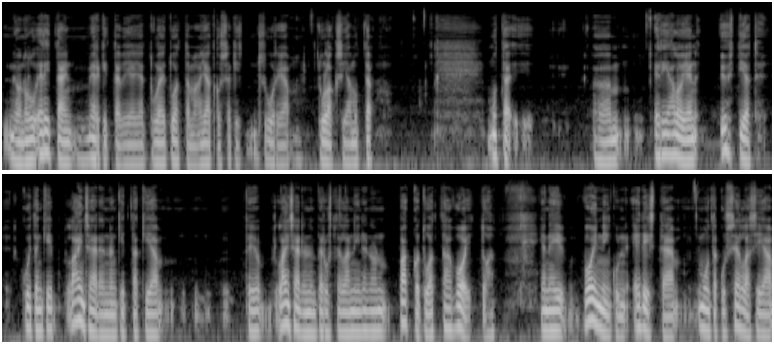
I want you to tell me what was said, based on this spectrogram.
Ne on ollut erittäin merkittäviä ja tulee tuottamaan jatkossakin suuria tuloksia, mutta – mutta ö, eri alojen yhtiöt kuitenkin lainsäädännönkin takia, lainsäädännön perusteella niiden on pakko tuottaa voittoa. Ja ne ei voi niin kuin edistää muuta kuin sellaisia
